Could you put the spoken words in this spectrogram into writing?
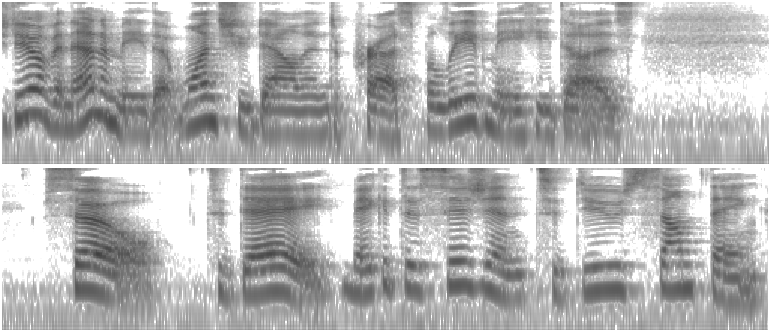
You do have an enemy that wants you down and depressed. Believe me, he does. So today, make a decision to do something.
